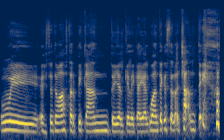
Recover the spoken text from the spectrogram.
Uy, este tema va a estar picante y al que le caiga el guante que se lo achante.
